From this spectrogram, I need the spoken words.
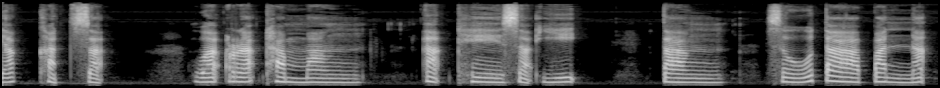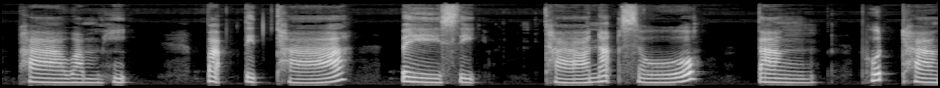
ยักขัสสะวระธรรมัง อเทสยิ ตัง โสตาปันนะภาวัมหิปฏิฏฐาเปสิ ฐานะโส ตัง พุทธัง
